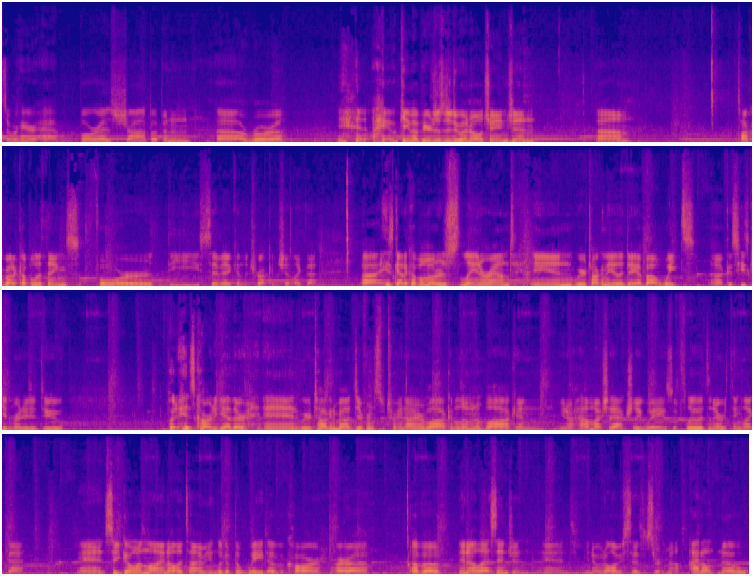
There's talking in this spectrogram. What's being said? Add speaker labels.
Speaker 1: so we're here at Bora's shop up in uh, Aurora, and I came up here just to do an oil change and um, talk about a couple of things for the Civic and the truck and shit like that. Uh, he's got a couple motors laying around, and we were talking the other day about weights because uh, he's getting ready to do put his car together, and we were talking about difference between iron block and aluminum block, and you know how much it actually weighs with fluids and everything like that. And so you go online all the time and you look up the weight of a car or a, uh, of a an LS engine, and you know it always says a certain amount. I don't know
